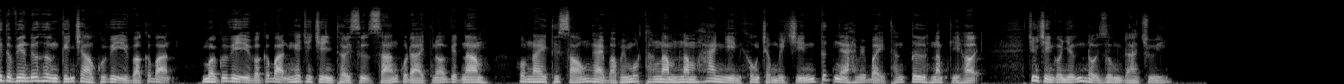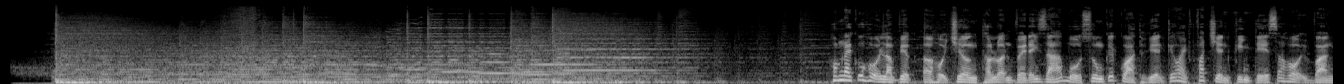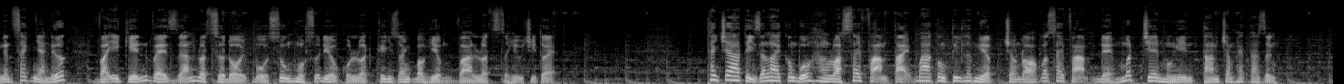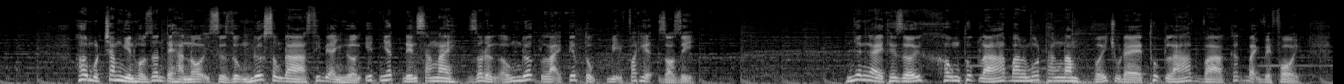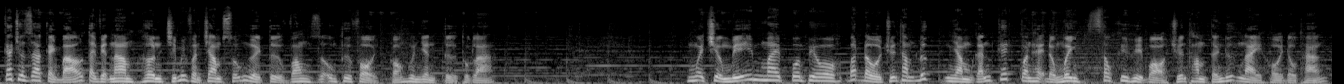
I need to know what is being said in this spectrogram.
Biên tập viên Đức Hưng kính chào quý vị và các bạn. Mời quý vị và các bạn nghe chương trình Thời sự sáng của Đài Tiếng nói Việt Nam. Hôm nay thứ sáu, ngày 31 tháng 5 năm 2019 tức ngày 27 tháng 4 năm kỷ hợi. Chương trình có những nội dung đáng chú ý. Hôm nay Quốc hội làm việc ở hội trường thảo luận về đánh giá bổ sung kết quả thực hiện kế hoạch phát triển kinh tế xã hội và ngân sách nhà nước và ý kiến về dự án luật sửa đổi bổ sung một số điều của luật kinh doanh bảo hiểm và luật sở hữu trí tuệ. Thanh tra tỉnh Gia Lai công bố hàng loạt sai phạm tại 3 công ty lâm nghiệp, trong đó có sai phạm để mất trên 1.800 hecta rừng. Hơn 100.000 hộ dân tại Hà Nội sử dụng nước sông Đà sẽ bị ảnh hưởng ít nhất đến sáng nay do đường ống nước lại tiếp tục bị phát hiện dò dỉ. Nhân ngày Thế giới không thuốc lá 31 tháng 5 với chủ đề thuốc lá và các bệnh về phổi, các chuyên gia cảnh báo tại Việt Nam hơn 90% số người tử vong do ung thư phổi có nguyên nhân từ thuốc lá. Ngoại trưởng Mỹ Mike Pompeo bắt đầu chuyến thăm Đức nhằm gắn kết quan hệ đồng minh sau khi hủy bỏ chuyến thăm tới nước này hồi đầu tháng.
